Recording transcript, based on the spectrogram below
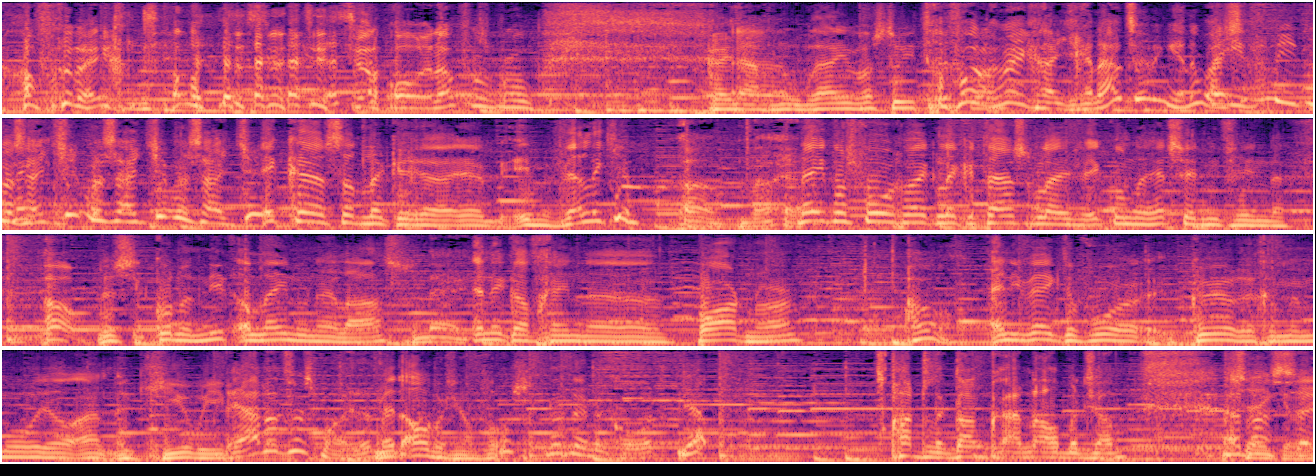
afgeregend. het is wel weer afgesproken. Kan je nagaan hoe bruin was toen je terug Vorige week had je geen uitzending, hè? Was je niet. Waar zat je? Waar zat je? Waar zat je? Ik zat lekker in mijn velletje. Oh, nou ja. Nee, ik was vorige week lekker thuis gebleven. Ik kon de headset niet vinden. Oh. Dus ik kon het niet alleen doen helaas. Nee. En ik had geen partner. Oh. En die week daarvoor keurige memorial aan een QB. Ja, dat was mooi. Dat Met Albert-Jan Vos. Dat heb ik gehoord. Ja. Hartelijk dank aan Albert-Jan. Het was eh,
